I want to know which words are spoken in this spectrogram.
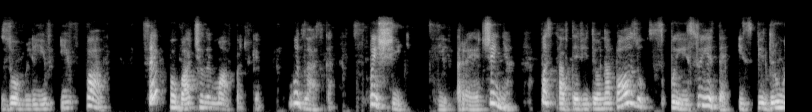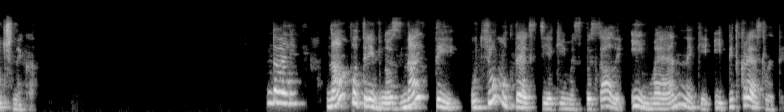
зомлів і впав. Це побачили мавпочки. Будь ласка, спишіть ці речення, поставте відео на паузу, списуєте із підручника. Далі. Нам потрібно знайти у цьому тексті, який ми списали, іменники і підкреслити.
